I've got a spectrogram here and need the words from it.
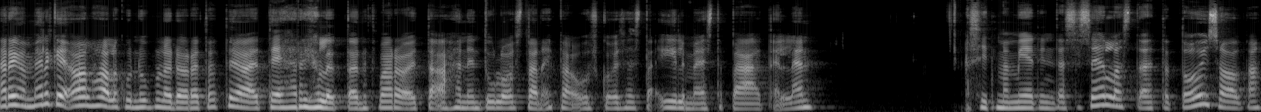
Harry on melkein alhaalla, kun Dumbledore toteaa, ettei Harry ole tainnut varoittaa hänen tulostaan epäuskoisesta ilmeestä päätellen. Sitten mä mietin tässä sellaista, että toisaalta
